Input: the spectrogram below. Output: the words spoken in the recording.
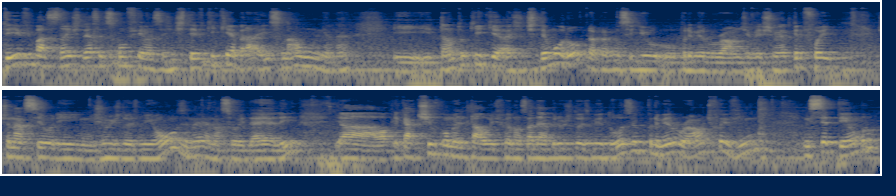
teve bastante dessa desconfiança. A gente teve que quebrar isso na unha, né? E, e tanto que, que, a gente demorou para conseguir o, o, primeiro round de investimento, que ele foi, a gente nasceu ali em junho de 2011, né? Nasceu a ideia ali. E a, o aplicativo como ele está hoje foi lançado em abril de 2012. E o primeiro round foi vir em setembro,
